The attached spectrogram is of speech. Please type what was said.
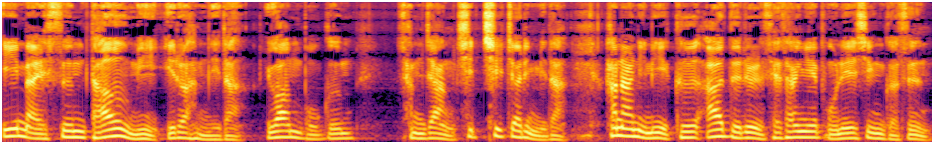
이 말씀 다음이 이러합니다. 요한복음 3장 17절입니다. 하나님이 그 아들을 세상에 보내신 것은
